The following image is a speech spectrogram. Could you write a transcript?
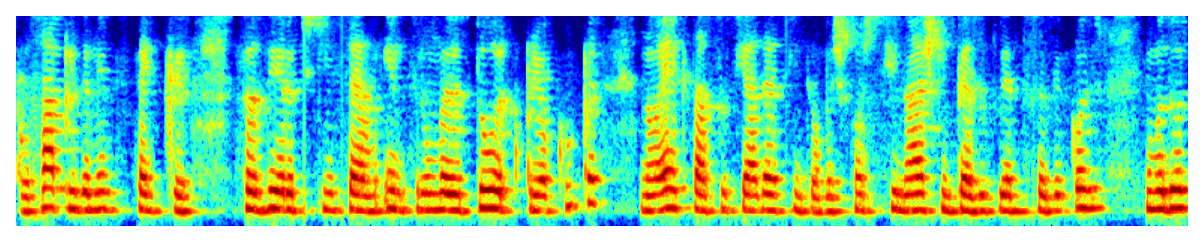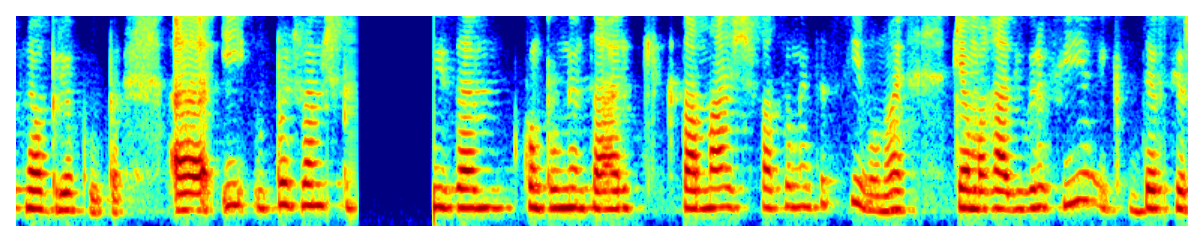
que rapidamente se tem que fazer a distinção entre uma dor que preocupa não é? Que está associada a sintomas constitucionais que impedem o doente de fazer coisas, e uma dor que não preocupa. Uh, e depois vamos para o exame complementar está mais facilmente acessível, não é? Que é uma radiografia e que deve ser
